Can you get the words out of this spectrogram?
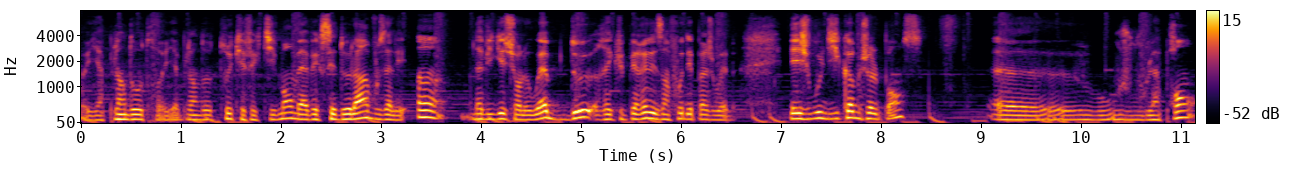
Euh, il y a plein d'autres, il y a plein d'autres trucs effectivement, mais avec ces deux-là, vous allez un naviguer sur le web, deux récupérer les infos des pages web. Et je vous le dis comme je le pense, euh, je vous l'apprends,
